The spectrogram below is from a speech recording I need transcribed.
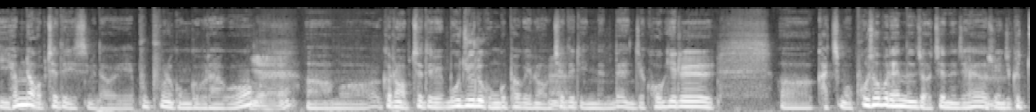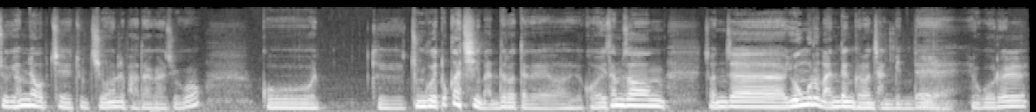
이 협력 업체들이 있습니다. 부품을 공급을 하고 예. 어뭐 그런 업체들이 모듈을 공급하고 이런 업체들이 예. 있는데 이제 거기를 어 같이 뭐 포섭을 했는지 어쨌는지 해가지고 음. 이제 그쪽에 협력 업체에 좀 지원을 받아가지고 그, 그 중국에 똑같이 만들었다 그래요. 그러니까 거의 삼성전자 용으로 만든 그런 장비인데 예. 요거를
